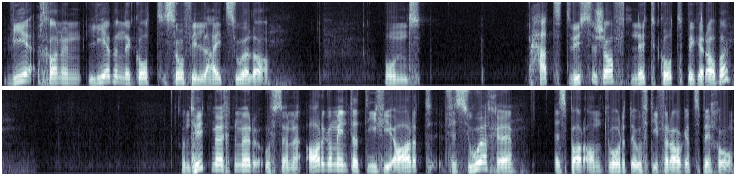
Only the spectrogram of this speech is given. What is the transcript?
Wie kann ein liebender Gott so viel Leid zulassen? Und hat die Wissenschaft nicht Gott begraben? Und heute möchten wir auf so eine argumentative Art versuchen, ein paar Antworten auf die Fragen zu bekommen.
